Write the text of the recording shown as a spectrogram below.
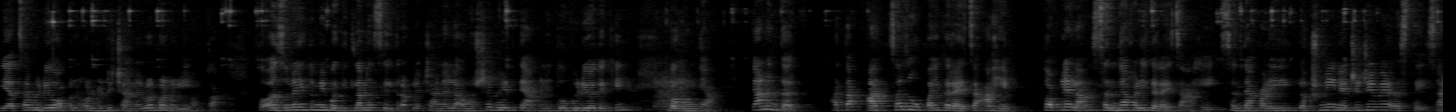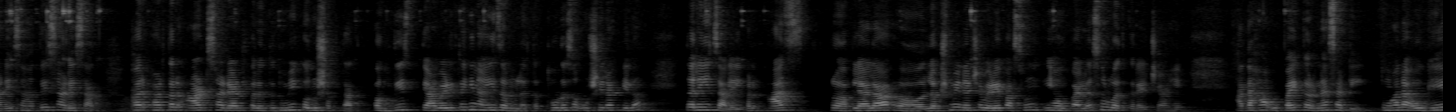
याचा व्हिडिओ आपण ऑलरेडी चॅनलवर बनवलेला होता. तो अजूनही तुम्ही बघितला नसेल तर आपल्या चॅनलला अवश्य भेट द्या आणि तो व्हिडिओ देखील बघून घ्या. त्यानंतर आता आजचा जो उपाय करायचा आहे तो आपल्याला संध्याकाळी करायचा आहे. संध्याकाळी लक्ष्मी येण्याची जी वेळ असते साडेसहा ते साडेसात फार फार तर आठ साडेआठपर्यंत तुम्ही करू शकतात. अगदीच त्यावेळेतही नाही जमलं तर थोडंसं उशिरा केलं तरीही चालेल. पण आज आपल्याला लक्ष्मी येण्याच्या वेळेपासून ह्या उपायाला सुरुवात करायची आहे. आता हा उपाय करण्यासाठी तुम्हाला अवघे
